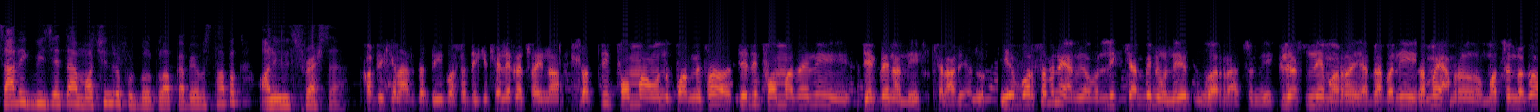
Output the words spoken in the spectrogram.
साविक विजेता मछिन्द्र फुटबल क्लबका व्यवस्थापक अनिल श्रेष्ठ। कति खेलाडी त दुई वर्षदेखि खेलेको छैन। जति फर्ममा आउनु पर्ने छ त्यति फर्ममा चाहिँ नि देख्दैन नि खेलाडीहरू। यो वर्ष पनि हामी अब लिग च्याम्पियन हुने गरिरहेको छु नि। प्लेयर्स नेमहरू हेर्दा पनि जम्मै हाम्रो मच्छिन्द्रको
